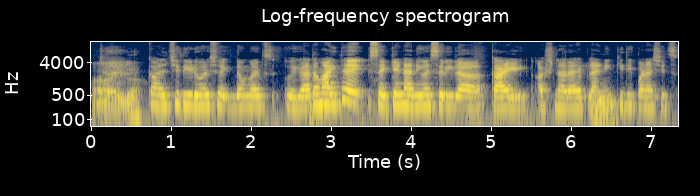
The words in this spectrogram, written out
आई गं. कालची दीड वर्ष एकदमच वेगळं. आता माहीत आहे सेकंड अॅनिव्हर्सरीला काय असणार आहे प्लॅनिंग हम्म. की ती पण अशीच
